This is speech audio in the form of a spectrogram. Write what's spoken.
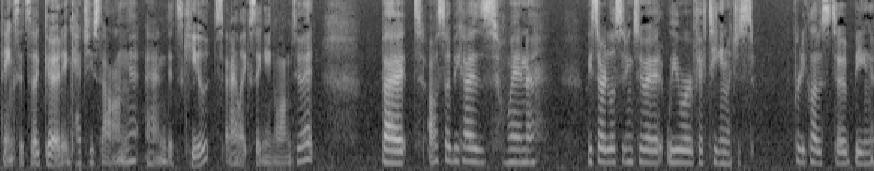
thinks it's a good and catchy song, and it's cute, and I like singing along to it. But also because when we started listening to it, we were 15, which is pretty close to being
